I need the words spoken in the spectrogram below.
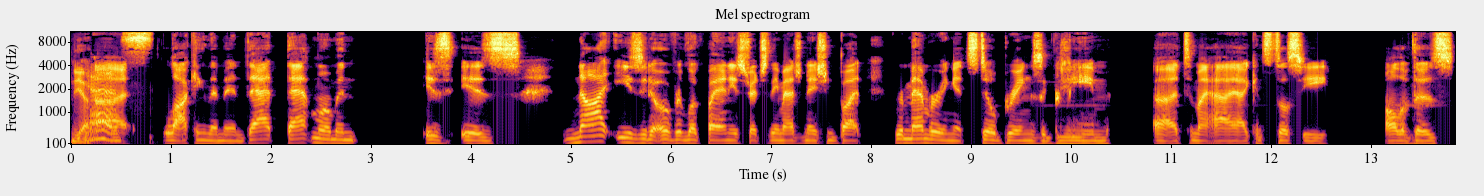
Yeah. Yes. locking them in. That that moment is is not easy to overlook by any stretch of the imagination, but remembering it still brings a gleam uh, to my eye. I can still see all of those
